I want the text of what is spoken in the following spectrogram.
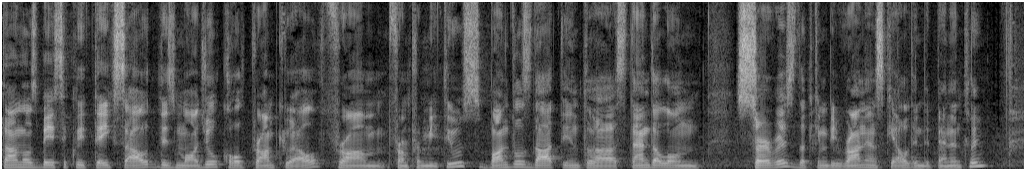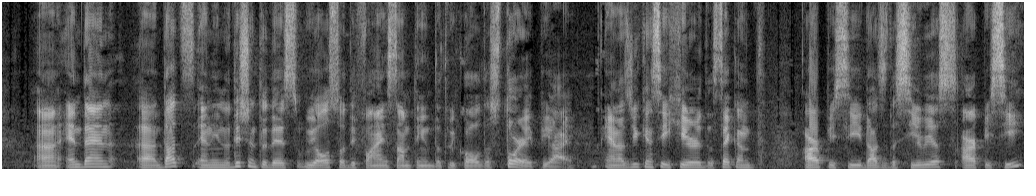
Thanos basically takes out this module called PromQL from, from Prometheus, bundles that into a standalone service that can be run and scaled independently. Uh, and then uh, that's, and in addition to this, we also define something that we call the store API. And as you can see here, the second RPC, that's the series RPC,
